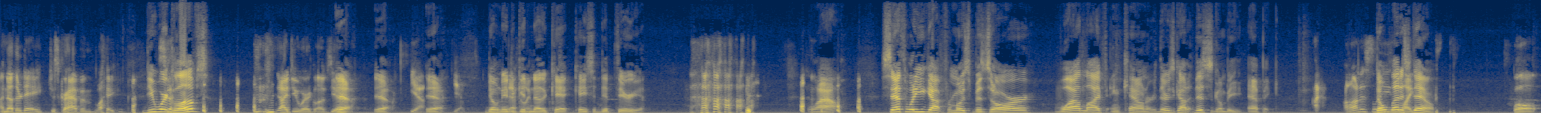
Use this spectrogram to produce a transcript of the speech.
another day, just grab him. Like, Do you wear gloves? I do wear gloves. Yeah, Yeah, yeah, yeah. yeah. Don't need to get another ca- case of diphtheria. Wow. Seth, what do you got for most bizarre wildlife encounter? There's got this is going to be epic. I, Honestly, Don't let us like, down. Well,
